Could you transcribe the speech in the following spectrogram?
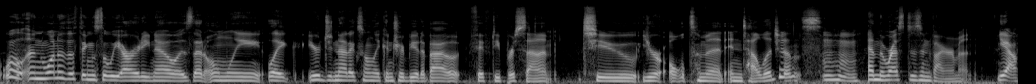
Well, and one of the things that we already know is that only like your genetics only contribute about 50% to your ultimate intelligence, and the rest is environment. yeah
